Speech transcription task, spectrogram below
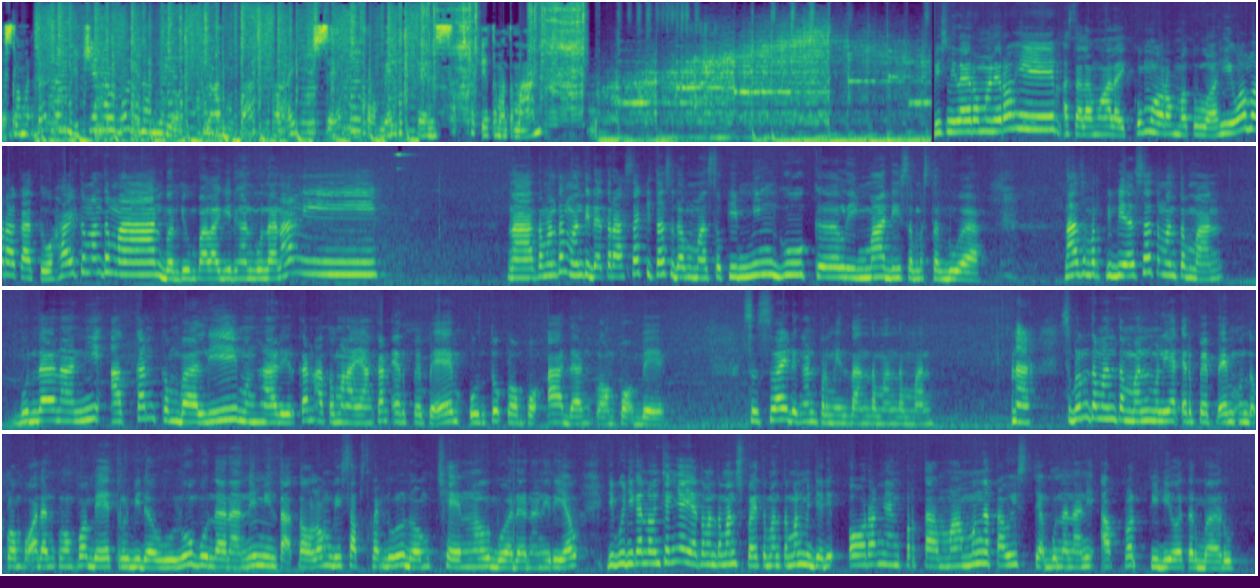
Selamat datang di channel Nani Rio. Jangan lupa like, share, komen, dan subscribe ya teman-teman. Bismillahirrahmanirrahim. Assalamualaikum warahmatullahi wabarakatuh. Hai teman-teman. Berjumpa lagi dengan Bunda Nani. Nah teman-teman tidak terasa kita sudah memasuki minggu kelima di semester 2 Nah seperti biasa teman-teman Bunda Nani akan kembali menghadirkan atau menayangkan RPPM untuk kelompok A dan kelompok B sesuai dengan permintaan teman-teman. Nah, sebelum teman-teman melihat RPPM untuk kelompok A dan kelompok B terlebih dahulu, Bunda Nani minta tolong di subscribe dulu dong channel Bunda Nani Riau. Dibunyikan loncengnya ya teman-teman supaya teman-teman menjadi orang yang pertama mengetahui setiap Bunda Nani upload video terbaru.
